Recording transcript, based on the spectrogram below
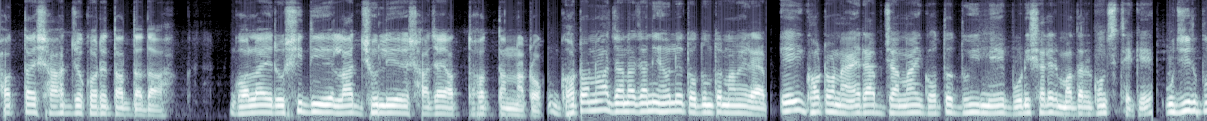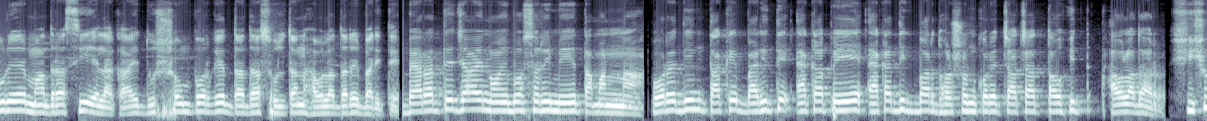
হত্যায় সাহায্য করে তার দাদা। গলায় রশি দিয়ে লাশ ঝুলিয়ে সাজায় আত্মহত্যার নাটক। ঘটনা জানাজানি হলে তদন্ত নামে র্যাব এই ঘটনায় র্যাব জানায় গত দুই মে বরিশালের মাদারগঞ্জ থেকে উজিরপুরের মাদ্রাসি এলাকায় দুঃসম্পর্কের দাদা সুলতান হাওলাদারের বাড়িতে। বেড়াতে যায় নয় বছরী মেয়ে তামান্না। পরের দিন তাকে বাড়িতে একা পেয়ে একাধিকবার ধর্ষণ করে চাচা তাওহিদ হাওলাদার। শিশু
